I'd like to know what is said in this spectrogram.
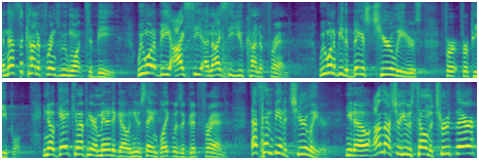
And that's the kind of friends we want to be. We want to be I see, an I see you kind of friend. We want to be the biggest cheerleaders for, for people. You know, Gabe came up here a minute ago and he was saying Blake was a good friend. That's him being a cheerleader. You know, I'm not sure he was telling the truth there,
